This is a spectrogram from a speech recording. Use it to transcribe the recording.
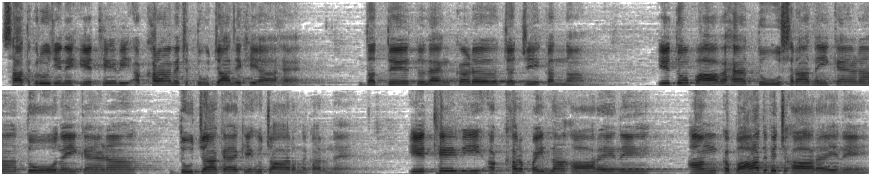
ਸਤਿਗੁਰੂ ਜੀ ਨੇ ਇੱਥੇ ਵੀ ਅੱਖਰਾਂ ਵਿੱਚ ਦੂਜਾ ਲਿਖਿਆ ਹੈ। ਦੱਦੇ ਦੁਲੈਂਕੜ ਜੱਜੇ ਕੰਨਾ। ਇਹ ਤੋਂ ਭਾਵ ਹੈ ਦੂਸਰਾ ਨਹੀਂ ਕਹਿਣਾ, ਦੋ ਨਹੀਂ ਕਹਿਣਾ, ਦੂਜਾ ਕਹਿ ਕੇ ਉਚਾਰਨ ਕਰਨਾ ਹੈ। ਇੱਥੇ ਵੀ ਅੱਖਰ ਪਹਿਲਾਂ ਆ ਰਹੇ ਨੇ, ਅੰਕ ਬਾਅਦ ਵਿੱਚ ਆ ਰਹੇ ਨੇ।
